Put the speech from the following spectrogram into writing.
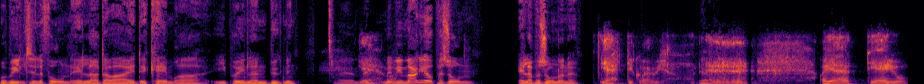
mobiltelefon, eller der var et øh, kamera i på en eller anden bygning. Øh, men, ja, og... men vi mangler jo personen, eller personerne. Ja, det gør vi. Ja. Øh, og ja, det er jo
